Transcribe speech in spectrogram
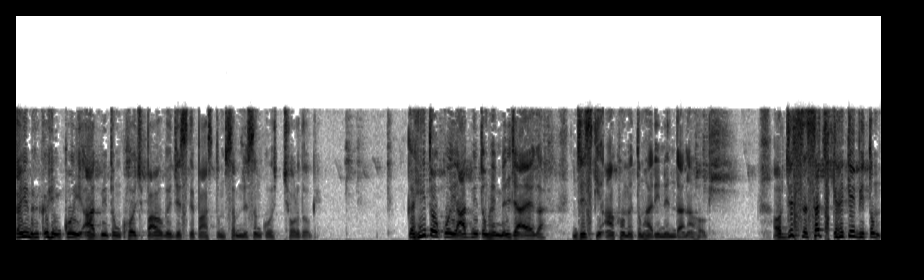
कहीं ना कहीं कोई आदमी तुम खोज पाओगे जिसके पास तुम सब निसंकोच छोड़ दोगे। कहीं तो कोई आदमी तुम्हें मिल जाएगा जिसकी आँखों में तुम्हारी निंदा ना होगी। और जिससे सच कह के भी तुम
